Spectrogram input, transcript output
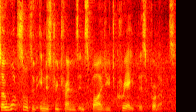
So, what sort of industry trends inspired you to create this product?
